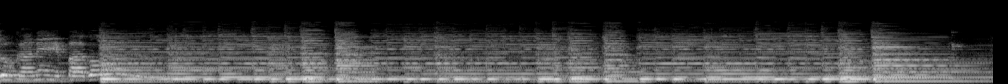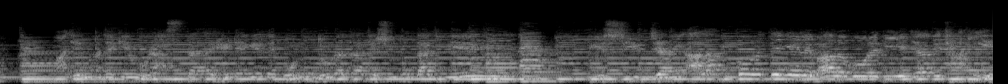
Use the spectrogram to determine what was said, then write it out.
দোকানে পাগল বন্ধুরা তাকে শুধু তাকিয়ে নিশ্চিত জানি আলাপ করতে গেলে ভালো করে দিয়ে যাবে ছাড়িয়ে।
